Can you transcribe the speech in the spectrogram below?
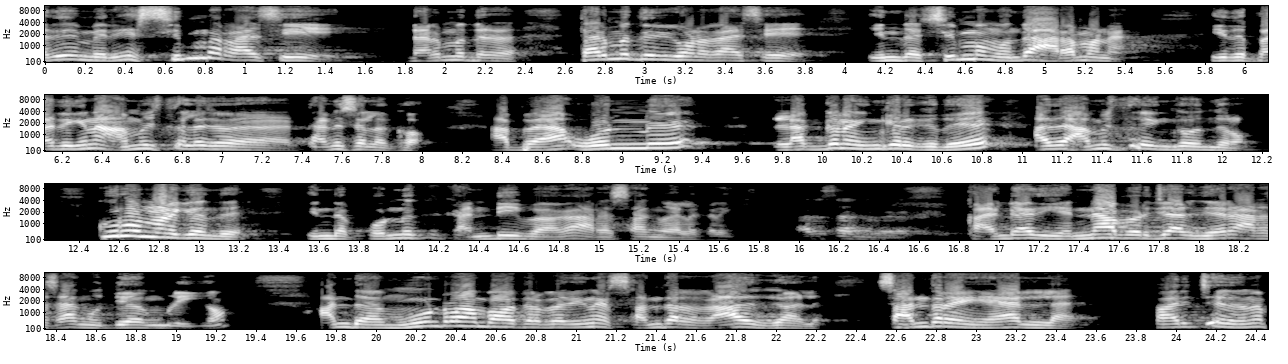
அதே சிம்ம ராசி தர்ம தர்ம திரிகோண ராசி இந்த சிம்மம் வந்து அரமனை. இது பார்த்தீங்கன்னா அமிஷத்தில் தனுசலக்கம் அப்போ ஒன்று லக்னம் இங்கே இருக்குது அது அமிஷத்தில் இங்கே வந்துடும் குருவமனைக்கு வந்து இந்த பொண்ணுக்கு கண்டிப்பாக அரசாங்க வேலை கிடைக்கும். அரசாங்க என்ன படிச்சாலும் சரி அரசாங்க உத்தியோகம் பிடிக்கும். அந்த மூன்றாம் பாவத்தில் பார்த்தீங்கன்னா சந்திரன் ராகு கால் சந்திரன் ஏழில் பரிச்சதுன்னா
